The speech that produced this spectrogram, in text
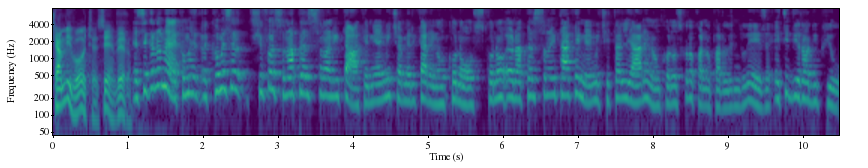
Cambi voce, sì, è vero. E secondo me è come, è come, se ci fosse una personalità che i miei amici americani non conoscono e una personalità che i miei amici italiani non conoscono quando parlo inglese. E ti dirò di più.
